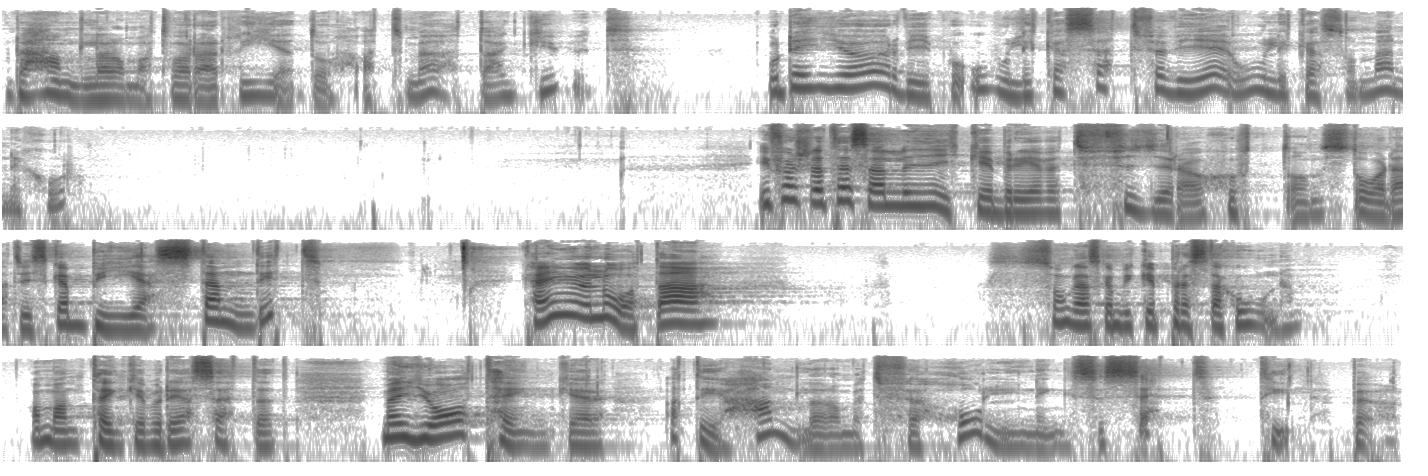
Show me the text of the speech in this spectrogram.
Det handlar om att vara redo att möta Gud. Och det gör vi på olika sätt, för vi är olika som människor. I första Thessalonikerbrevet 4 och 17 står det att vi ska be ständigt. Det kan ju låta som ganska mycket prestation, om man tänker på det sättet. Men jag tänker att det handlar om ett förhållningssätt till bön.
